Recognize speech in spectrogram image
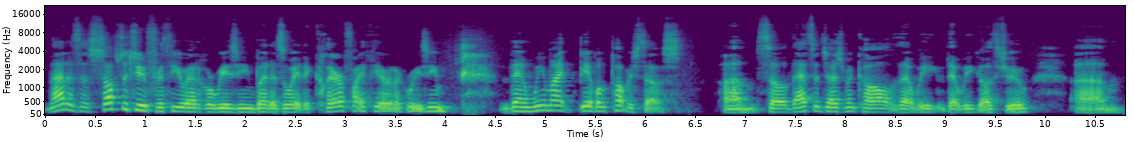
not as a substitute for theoretical reasoning, but as a way to clarify theoretical reasoning, then we might be able to publish those. Um, so that's a judgment call that we that we go through. Um,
